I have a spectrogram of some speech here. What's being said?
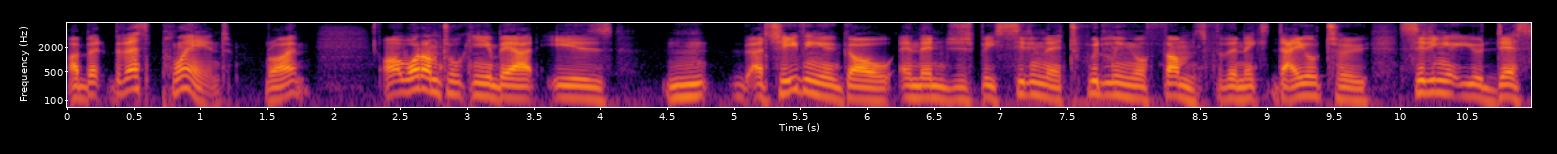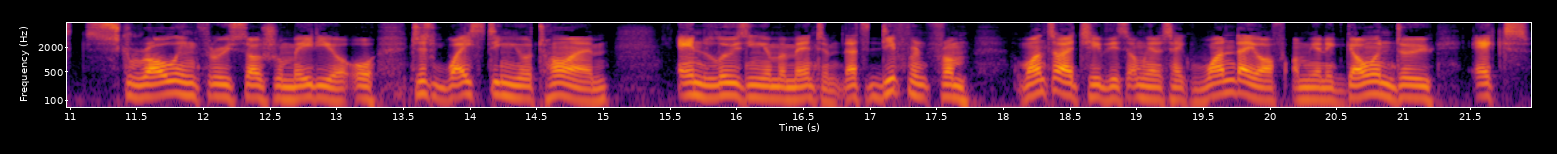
I, but but that's planned, right? Uh, what I'm talking about is n- achieving a goal and then just be sitting there twiddling your thumbs for the next day or two, sitting at your desk scrolling through social media, or just wasting your time and losing your momentum. That's different from once I achieve this, I'm going to take one day off. I'm going to go and do X.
